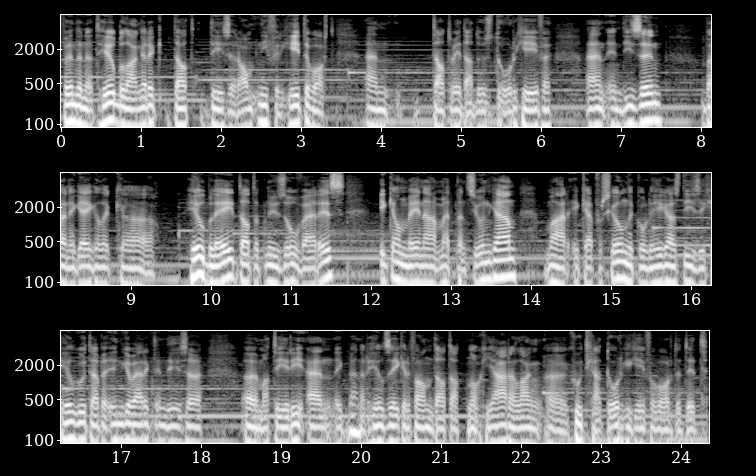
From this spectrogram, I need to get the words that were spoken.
vinden het heel belangrijk dat deze ramp niet vergeten wordt. En dat wij dat dus doorgeven. En in die zin ben ik eigenlijk uh, heel blij dat het nu zover is. Ik kan bijna met pensioen gaan, maar ik heb verschillende collega's die zich heel goed hebben ingewerkt in deze uh, materie. En ik ben er heel zeker van dat dat nog jarenlang uh, goed gaat doorgegeven worden, dit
